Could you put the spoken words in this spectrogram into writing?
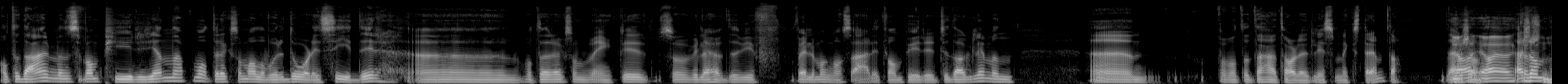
alt det der, mens vampyrer igjen er på en måte liksom alle våre dårlige sider. Uh, på en måte liksom, egentlig så vil jeg hevde vi veldig mange av oss er litt vampyrer til daglig, men uh, på en måte at det her tar det liksom ekstremt, da. Det er Ja, sånn, ja, ja, det er sånn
